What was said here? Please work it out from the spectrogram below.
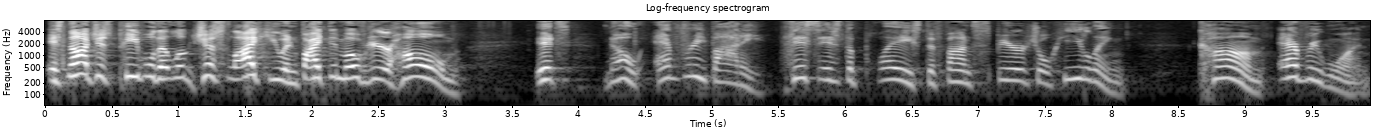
It's not just people that look just like you, invite them over to your home. It's No, everybody. This is the place to find spiritual healing. Come, everyone.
